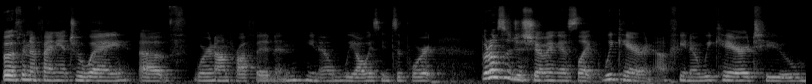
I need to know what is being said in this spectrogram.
both in a financial way of we're a nonprofit and you know we always need support, but also just showing us like we care enough. You know, we care to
